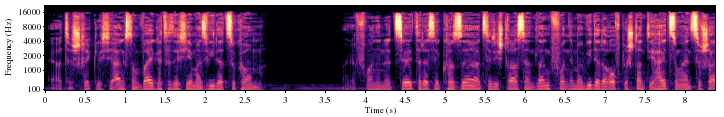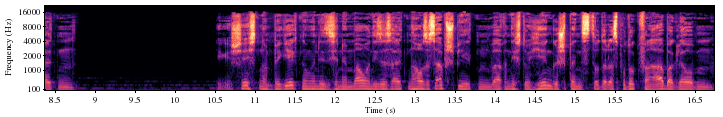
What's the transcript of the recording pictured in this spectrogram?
Er hatte schreckliche Angst und weigerte sich jemals wiederzukommen. Meine Freundin erzählte, dass ihr Cousin, als sie die Straße entlang fuhren, immer wieder darauf bestand, die Heizung einzuschalten. Die Geschichten und Begegnungen, die sich in den Mauern dieses alten Hauses abspielten, waren nicht nur Hirngespinst oder das Produkt von Aberglauben.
